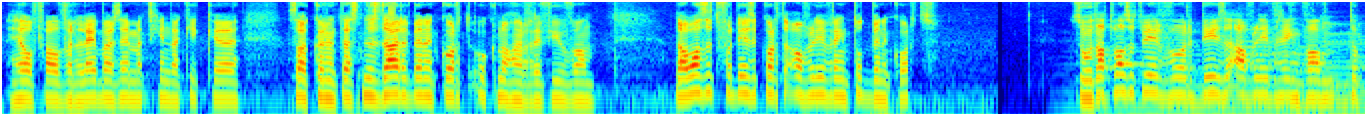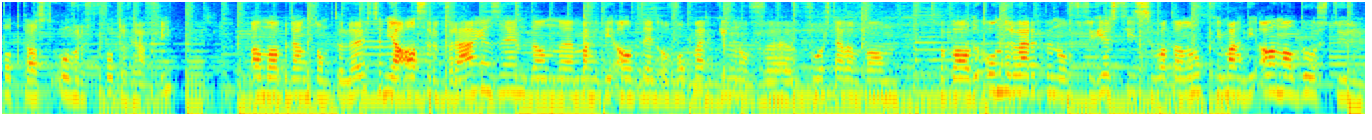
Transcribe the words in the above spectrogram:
heel veel vergelijkbaar zijn met hetgeen dat ik zal kunnen testen. Dus daar binnenkort ook nog een review van. Dat was het voor deze korte aflevering. Tot binnenkort. Zo, dat was het weer voor deze aflevering van de podcast over fotografie. allemaal bedankt om te luisteren. Ja, als er vragen zijn, dan uh, mag je die altijd, of opmerkingen of uh, voorstellen van bepaalde onderwerpen of suggesties, wat dan ook. Je mag die allemaal doorsturen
